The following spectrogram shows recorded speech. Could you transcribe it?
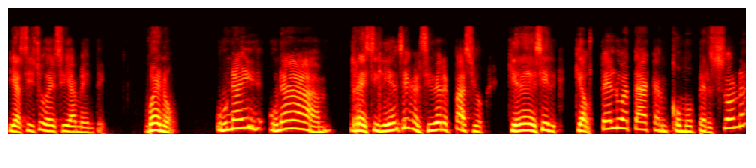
y así sucesivamente. Bueno, una, una resiliencia en el ciberespacio quiere decir que a usted lo atacan como persona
